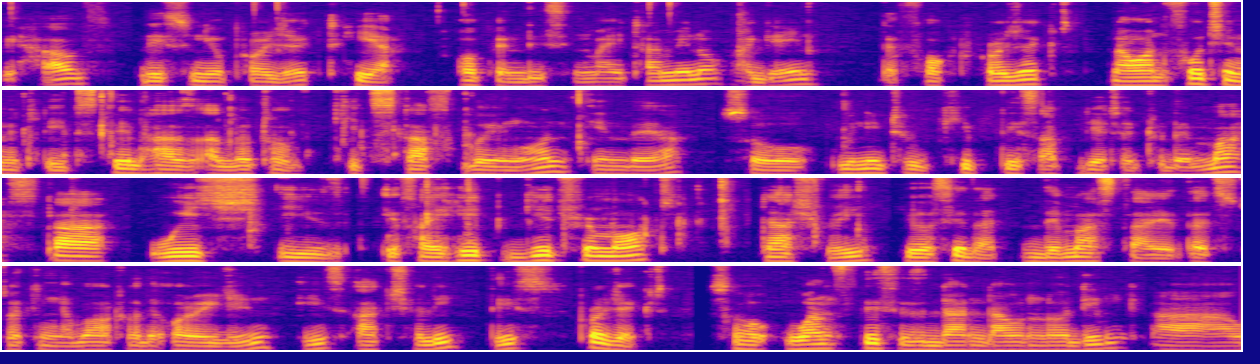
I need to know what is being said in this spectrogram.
we have this new project here. Open this in my terminal again, the forked project. Now unfortunately it still has a lot of Git stuff going on in there, so we need to keep this updated to the master, which is if I hit git remote dash v, you'll see that the master that's talking about or the origin is actually this project. So once this is done downloading uh,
